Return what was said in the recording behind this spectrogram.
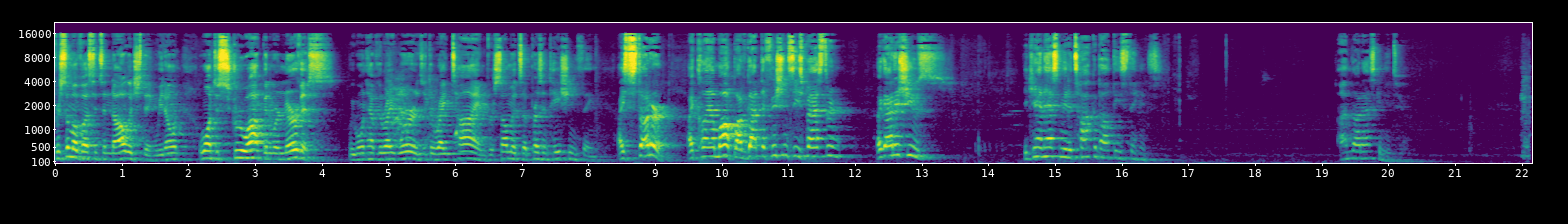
For some of us, it's a knowledge thing. We don't want to screw up and we're nervous. We won't have the right words at the right time. For some, it's a presentation thing. I stutter. I clam up. I've got deficiencies, Pastor. I got issues. You can't ask me to talk about these things. I'm not asking you to.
